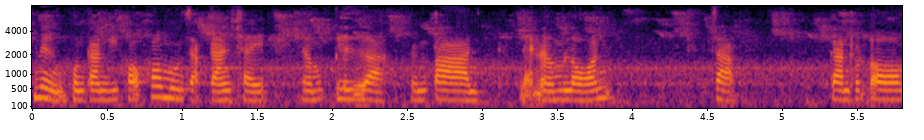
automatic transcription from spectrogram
1. ผลการวิเคราะห์ข้อมูลจากการใช้น้ำเกลือ น้ำตาล และน้ำร้อน จากการทดลอง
